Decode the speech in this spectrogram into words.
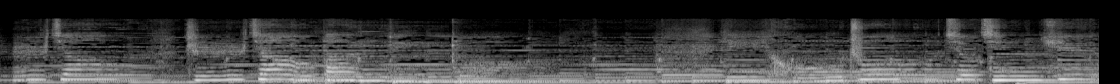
知交，知交半零落。一壶浊酒尽余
